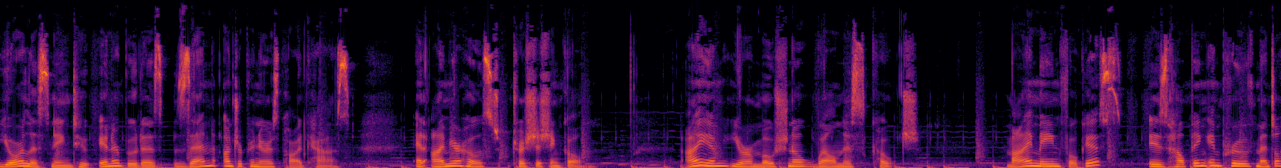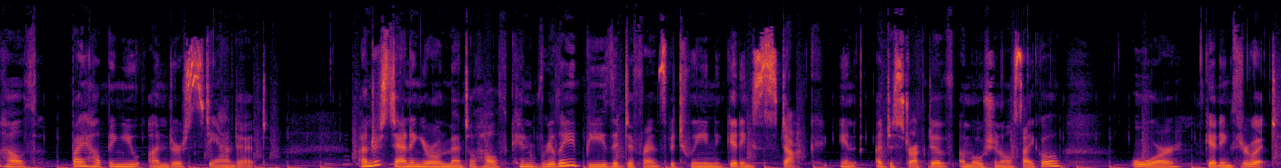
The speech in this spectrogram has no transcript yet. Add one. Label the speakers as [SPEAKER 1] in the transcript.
[SPEAKER 1] You're listening to Inner Buddha's Zen Entrepreneurs Podcast, and I'm your host, Trisha Schinkel. I am your emotional wellness coach. My main focus is helping improve mental health by helping you understand it. Understanding your own mental health can really be the difference between getting stuck in a destructive emotional cycle or getting through it.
